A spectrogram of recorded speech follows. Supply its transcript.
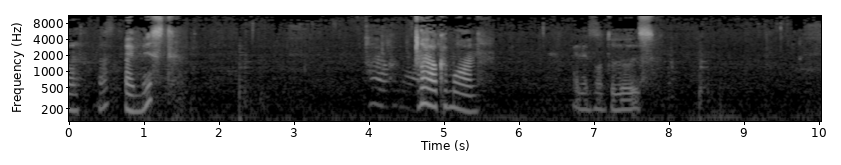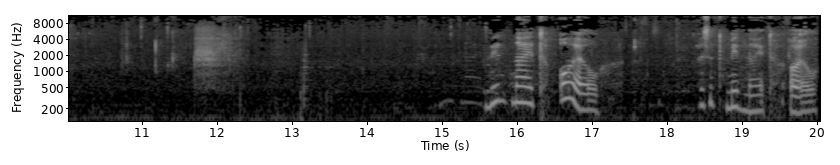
something. Huh? I missed? Oh, come on. I didn't want to do this. Midnight oil. Is it midnight oil?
